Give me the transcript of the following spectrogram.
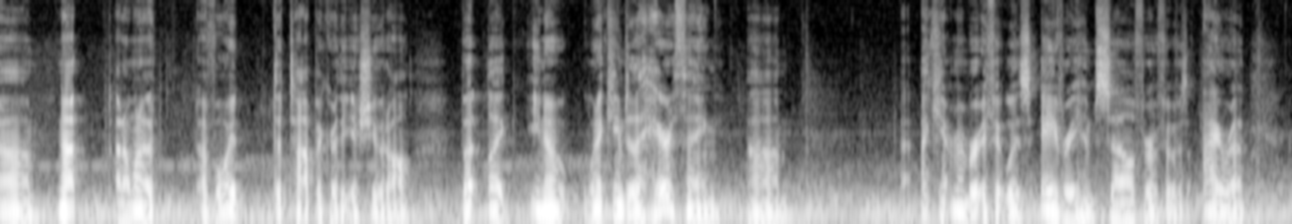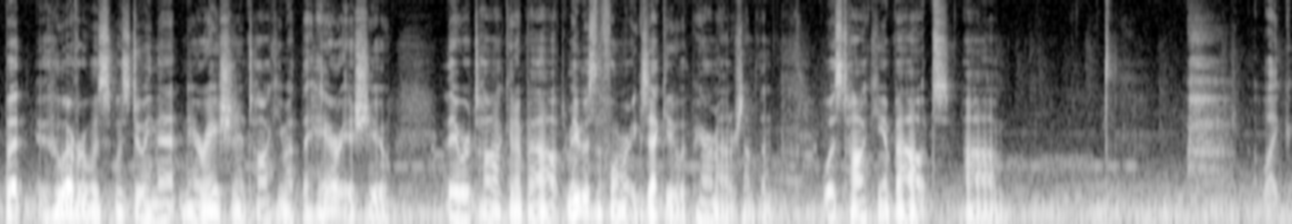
um, not, I don't want to avoid the topic or the issue at all. But like you know, when it came to the hair thing, um, I can't remember if it was Avery himself or if it was Ira, but whoever was was doing that narration and talking about the hair issue, they were talking about maybe it was the former executive with Paramount or something, was talking about um, like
